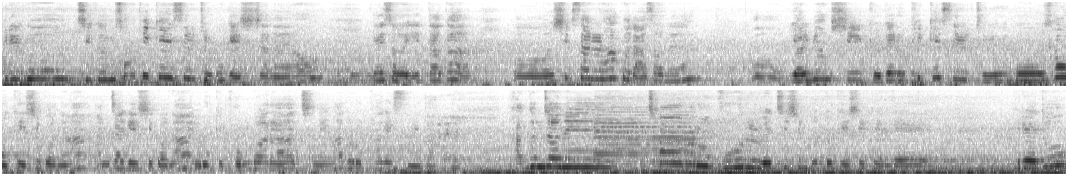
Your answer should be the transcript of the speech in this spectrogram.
그리고 지금 손피켓을 들고 계시잖아요. 그래서 이따가 어, 식사를 하고 나서는 어, 10명씩 교대로 피켓을 들고 서 계시거나 앉아 계시거나 이렇게 번갈아 진행하도록 하겠습니다. 방금 전에 처음으로 구호를 외치신 분도 계실 텐데 그래도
